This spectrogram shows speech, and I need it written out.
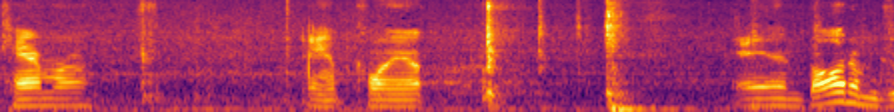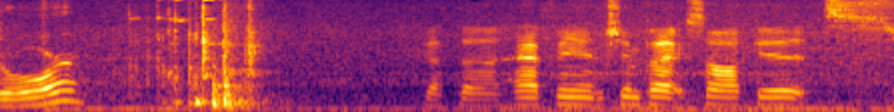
camera, amp clamp, and bottom drawer, got the half inch impact sockets,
